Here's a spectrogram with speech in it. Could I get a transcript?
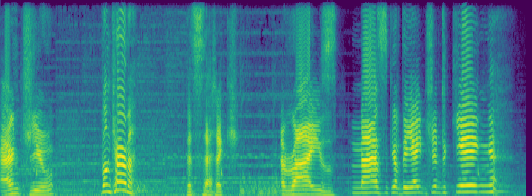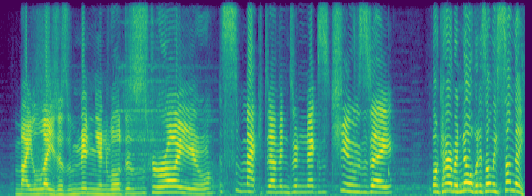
aren't you? Von Karma! Pathetic. Arise, mask of the ancient king! My latest minion will destroy you! Smack them into next Tuesday! Von Karma, no, but it's only Sunday!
